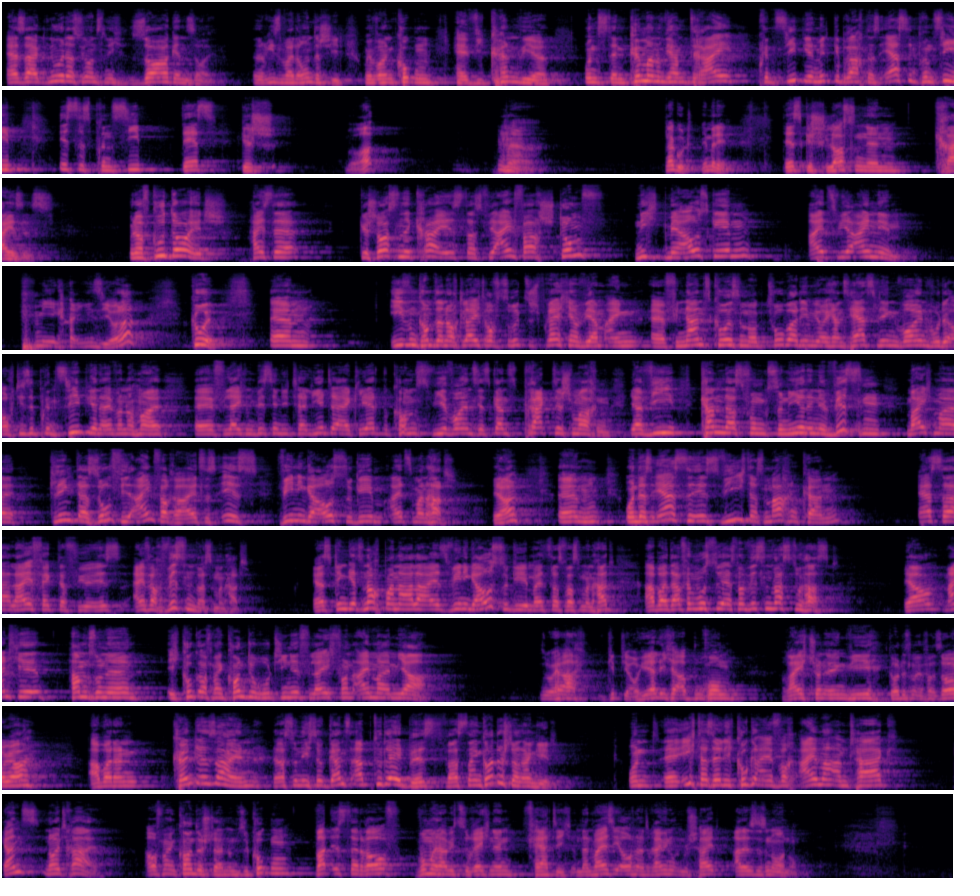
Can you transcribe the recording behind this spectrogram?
Er sagt nur, dass wir uns nicht sorgen sollen. Ein riesenweiter Unterschied. Und wir wollen gucken, hey, wie können wir uns denn kümmern? Und wir haben drei Prinzipien mitgebracht. Das erste Prinzip ist das Prinzip des Gesch... Ja. Na. Na gut, nehmen wir den. Des geschlossenen Kreises. Und auf gut Deutsch heißt der geschlossene Kreis, dass wir einfach stumpf nicht mehr ausgeben, als wir einnehmen. Mega easy, oder? Cool. Ähm, Even kommt dann auch gleich darauf zurück zu sprechen. Wir haben einen äh, Finanzkurs im Oktober, den wir euch ans Herz legen wollen, wo du auch diese Prinzipien einfach nochmal äh, vielleicht ein bisschen detaillierter erklärt bekommst. Wir wollen es jetzt ganz praktisch machen. Ja, wie kann das funktionieren? In dem Wissen, manchmal klingt das so viel einfacher, als es ist, weniger auszugeben, als man hat. Ja? Ähm, und das Erste ist, wie ich das machen kann. Erster Lifehack dafür ist, einfach wissen, was man hat. Ja, es klingt jetzt noch banaler, als weniger auszugeben als das, was man hat, aber dafür musst du erstmal wissen, was du hast. Ja, manche haben so eine, ich gucke auf meine Kontoroutine vielleicht von einmal im Jahr. So, ja, gibt ja auch jährliche Abbuchungen, reicht schon irgendwie, Gott ist mein Versorger. Aber dann könnte es sein, dass du nicht so ganz up to date bist, was deinen Kontostand angeht. Und äh, ich tatsächlich gucke einfach einmal am Tag ganz neutral auf meinen Kontostand, um zu gucken, was ist da drauf, womit habe ich zu rechnen, fertig. Und dann weiß ich auch nach drei Minuten Bescheid, alles ist in Ordnung.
